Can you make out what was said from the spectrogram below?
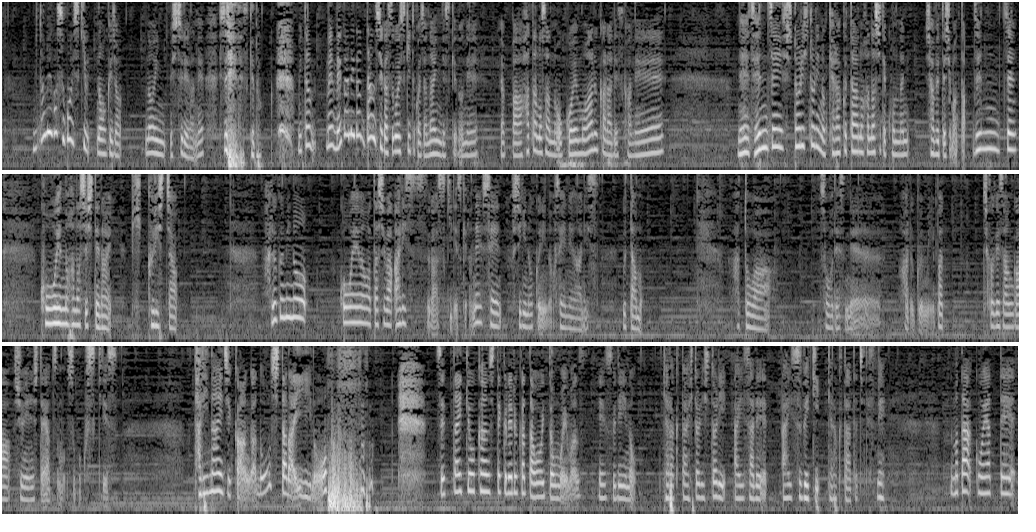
見た目がすごい好きなわけじゃない失礼だね。失礼ですけど。見た目メガネが男子がすごい好きとかじゃないんですけどね。やっぱ畑野さんのお声もあるからですかね。ね全然一人一人のキャラクターの話でこんなに喋ってしまった。全然公演の話してない。びっくりしちゃう。春組の公演は私はアリスが好きですけどね。不思議の国の青年アリス。歌も。あとは、そうですね。春組。ば、千景さんが主演したやつもすごく好きです。足りない時間がどうしたらいいの？絶対共感してくれる方多いと思います。A3 のキャラクター一人一人愛され、愛すべきキャラクターたちですね。またこうやって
